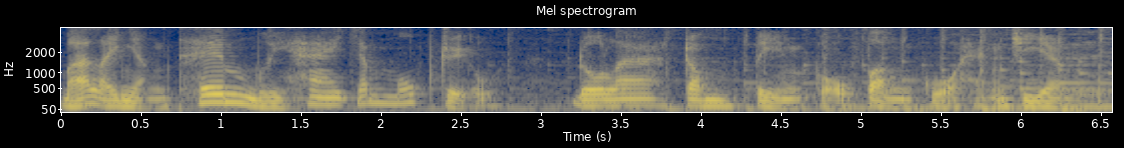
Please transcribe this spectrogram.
bà lại nhận thêm 12.1 triệu đô la trong tiền cổ phần của hãng GM.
